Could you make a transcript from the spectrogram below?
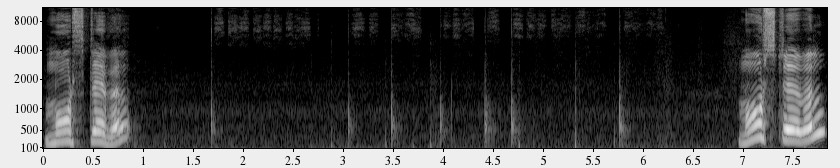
more stable. More stable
